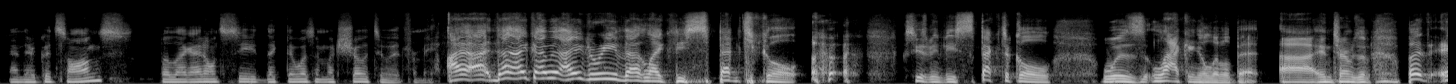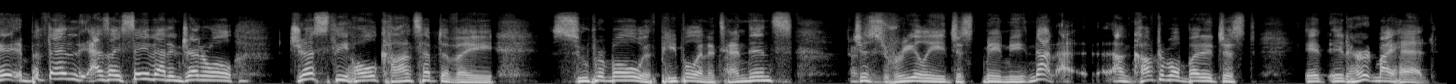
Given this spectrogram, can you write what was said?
and they're good songs. But like, I don't see like there wasn't much show to it for me. I I, that, I I agree that like the spectacle, excuse me, the spectacle was lacking a little bit uh, in terms of, but eh, but then as I say that in general, just the whole concept of a Super Bowl with people in attendance just really just made me not uh, uncomfortable, but it just it it hurt my head.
